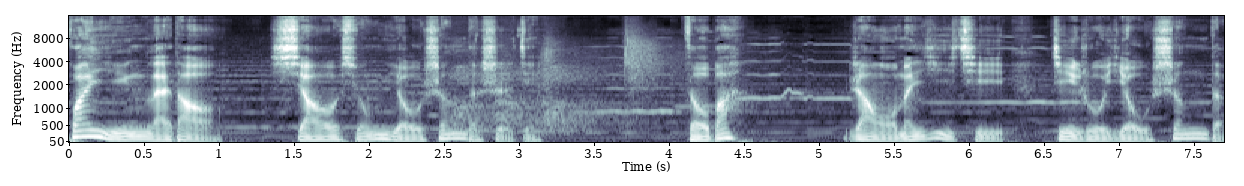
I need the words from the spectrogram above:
欢迎来到小熊有声的世界，走吧，让我们一起进入有声的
